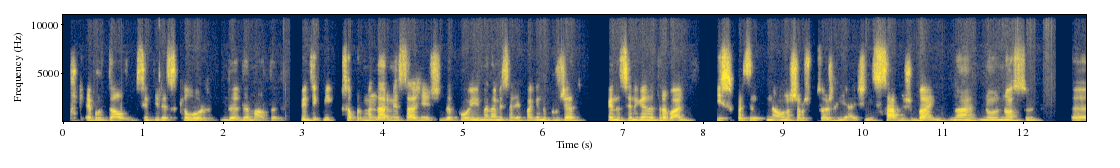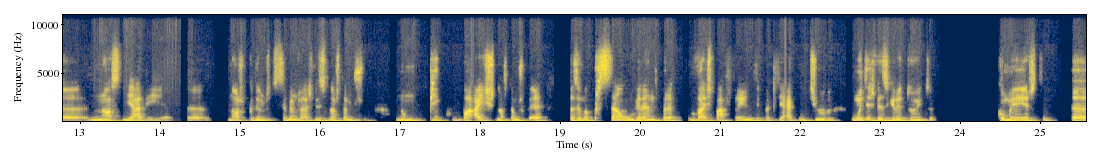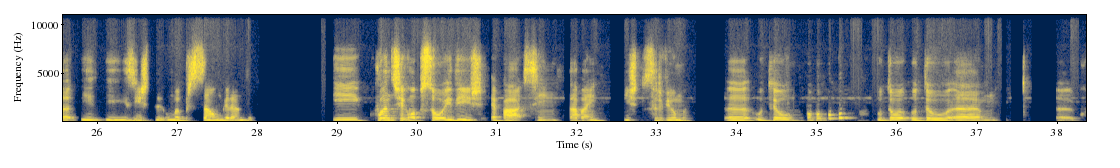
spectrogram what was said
porque é brutal sentir esse calor da, da malta. Vem ter comigo só para mandar mensagens de apoio, mandar mensagem para grande projeto, grande cena, grande trabalho. Isso parece que não, nós somos pessoas reais e sabe-nos bem é? no, nosso, uh, no nosso dia a dia. Uh, nós podemos, sabemos às vezes nós estamos num pico baixo, nós estamos a fazer uma pressão grande para vais para a frente e para criar conteúdo, muitas vezes gratuito, como é este, uh, e, e existe uma pressão grande e quando chega uma pessoa e diz: é pá, sim, está bem, isto serviu-me, uh, o teu. O teu, o teu, uh,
